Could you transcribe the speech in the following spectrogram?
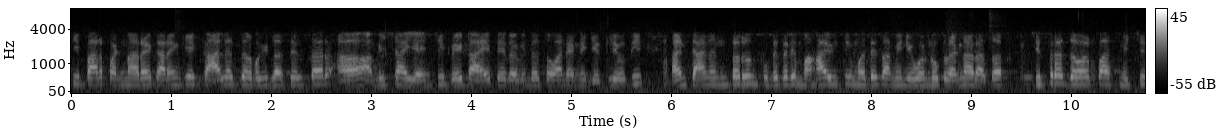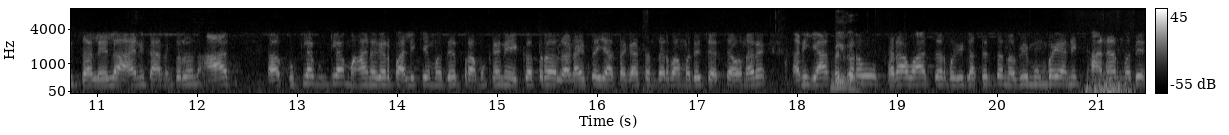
ती पार पडणार आहे. कारण की कालच जर बघितलं असेल तर अमित शहा यांची भेट आहे. ते रवींद्र चव्हाण यांनी घेतली होती. आणि त्यानंतरून कुठेतरी महायुतीमध्येच आम्ही निवडणूक लढणार असं चित्र जवळपास निश्चित झालेलं आहे. आणि त्यानंतरून आज कुठल्या कुठल्या महानगरपालिकेमध्ये प्रामुख्याने एकत्र लढायचं या सगळ्या संदर्भामध्ये चर्चा होणार आहे आणि यात बिलकुल. जर खरा वाद जर बघितला असेल तर नवी मुंबई आणि ठाण्यामध्ये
